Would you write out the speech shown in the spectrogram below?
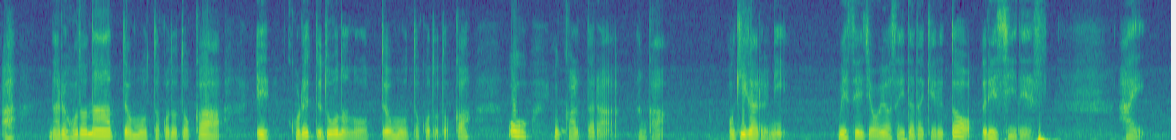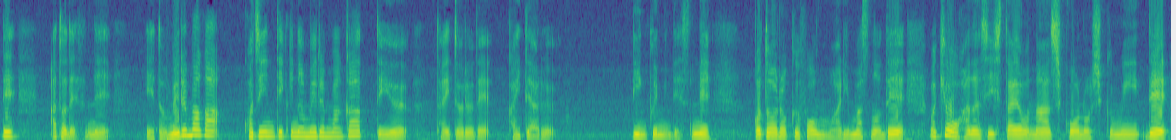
あ、なるほどなって思ったこととか、え、これってどうなのって思ったこととかをよかったら、なんか、お気軽にメッセージをお寄せいただけると嬉しいです。はい。で、あとですね、えーと、メルマガ個人的なメルマガっていうタイトルで書いてあるリンクにですねご登録フォームもありますので、まあ、今日お話ししたような思考の仕組みで、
